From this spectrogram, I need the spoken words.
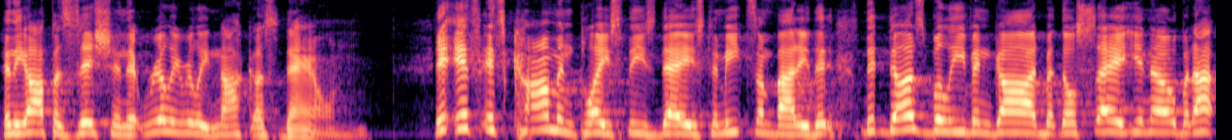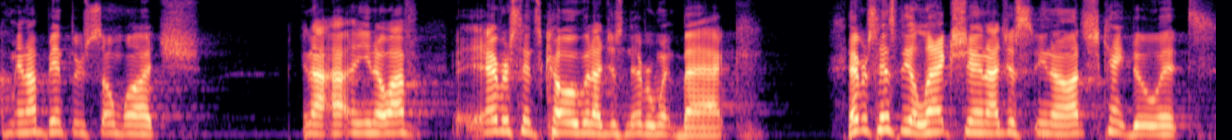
and the opposition that really, really knock us down. It's, it's commonplace these days to meet somebody that, that does believe in God, but they'll say, you know, but I, man, I've been through so much. And I, I, you know, I've, ever since COVID, I just never went back. Ever since the election, I just, you know, I just can't do it.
